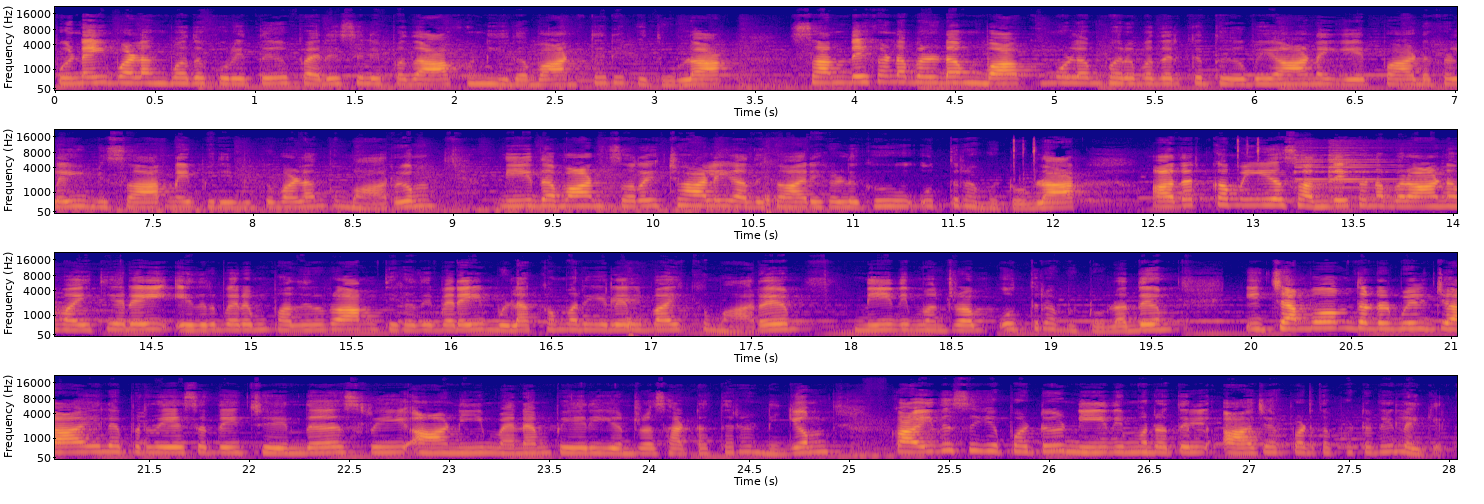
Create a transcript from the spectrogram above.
பிணை வழங்குவது குறித்து பரிசீலிப்பதாக நீதவான் தெரிவித்துள்ளார். சந்தேக நபரிடம் வாக்குமூலம் பெறுவதற்கு தேவையான ஏற்பாடுகளை விசாரணை பிரிவுக்கு வழங்குமாறும் நீதவான் சிறைச்சாலை அதிகாரிகளுக்கு உத்தரவிட்டுள்ளார். அதற்கமைய சந்தேக நபரான வைத்தியரை எதிர்வரும் பதினோராம் திகதி வரை விளக்கமறியலில் அளிக்குமாறு நீதிமன்றம் உத்தரவிட்டுள்ளது. இச்சம்பவம் தொடர்பில் ஜாயில பிரதேசத்தைச் சேர்ந்த ஸ்ரீ ஆணி மெனம்பேரி என்ற சட்டத்திறனியும் கைது செய்யப்பட்டு நீதிமன்றத்தில் ஆஜர்படுத்தப்பட்ட நிலையில்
